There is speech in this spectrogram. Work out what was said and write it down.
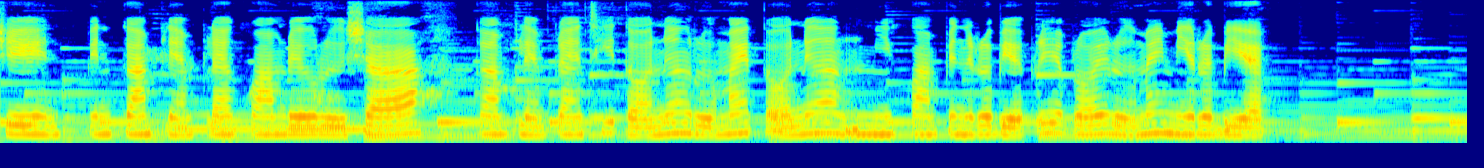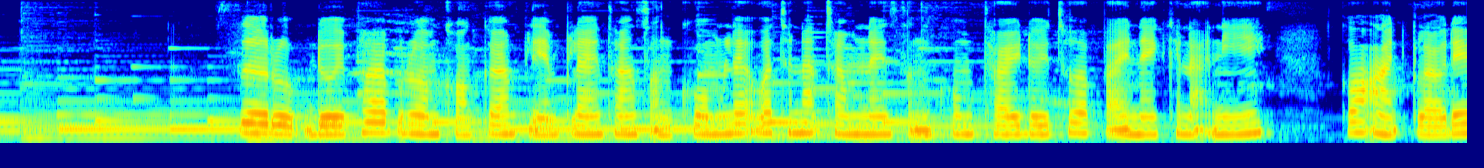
change เป็นการเปลี่ยนแปลงความเร็วหรือช้า การเปลี่ยนแปลงที่ต่อเนื่องหรือไม่ต่อเนื่อง มีความเป็นระเบียบเรียบร้อยหรือไม่มีระเบียบ รุปโดยภาพรวมของการเปลี่ยนแปลงทางสังคม และวัฒนธรรมในสังคมไทยโดยทั่วไปในขณะนี้ ก็อาจกล่าวได้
